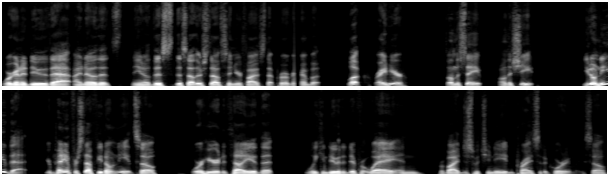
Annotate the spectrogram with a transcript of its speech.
we're going to do that. I know that's you know this this other stuff's in your five step program but look right here it's on the shape on the sheet. You don't need that. You're Mhm. paying for stuff you don't need. So we're here to tell you that we can do it a different way and provide just what you need and price it accordingly so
